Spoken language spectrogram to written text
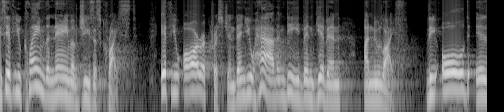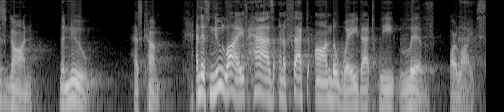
You see, if you claim the name of Jesus Christ, if you are a Christian, then you have indeed been given a new life. The old is gone, the new has come. And this new life has an effect on the way that we live our lives.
